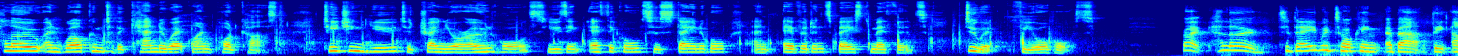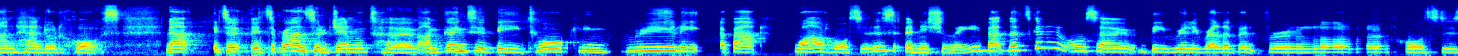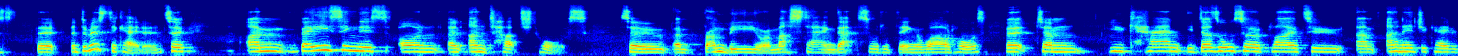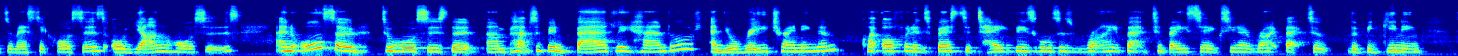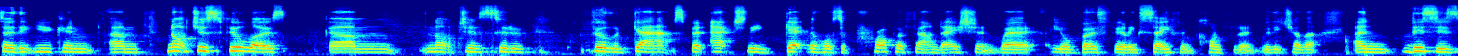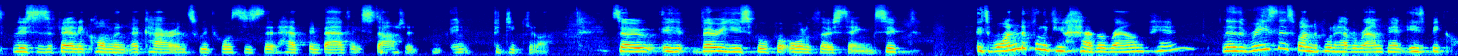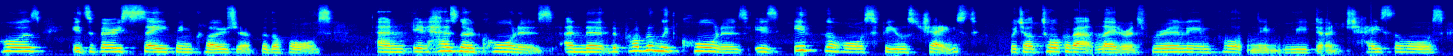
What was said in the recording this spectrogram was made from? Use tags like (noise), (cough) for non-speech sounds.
Hello and welcome to the Kandoo Equine podcast, teaching you to train your own horse using ethical, sustainable, and evidence based methods. Do it for your horse. Right, hello. Today we're talking about the unhandled horse. Now, it's a it's a rather sort of general term. I'm going to be talking really about wild horses initially, but that's going to also be really relevant for a lot of horses that are domesticated. So I'm basing this on an untouched horse. So a Brumby or a Mustang, that sort of thing, a wild horse. But um, you can, it does also apply to um, uneducated domestic horses or young horses and also to horses that um, perhaps have been badly handled and you're retraining them. Quite often, it's best to take these horses right back to basics, you know, right back to the beginning so that you can um, not just fill those, um, not just sort of fill the gaps, but actually get the horse a proper foundation where you're both feeling safe and confident with each other. And this is this is a fairly common occurrence with horses that have been badly started, in particular. So it, very useful for all of those things. So it's wonderful if you have a round pen. Now the reason it's wonderful to have a round pen is because it's a very safe enclosure for the horse and it has no corners. And the, the problem with corners is if the horse feels chased, which I'll talk about later, it's really important that we don't chase the horse.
